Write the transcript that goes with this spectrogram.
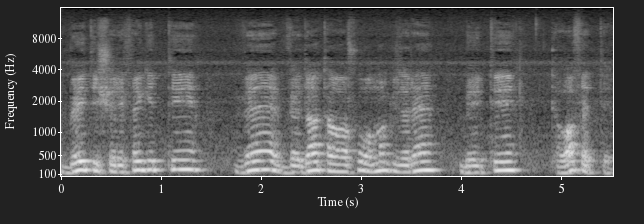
Beyt-i Şerif'e gitti ve veda tavafı olmak üzere Beyt'i tavaf etti.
